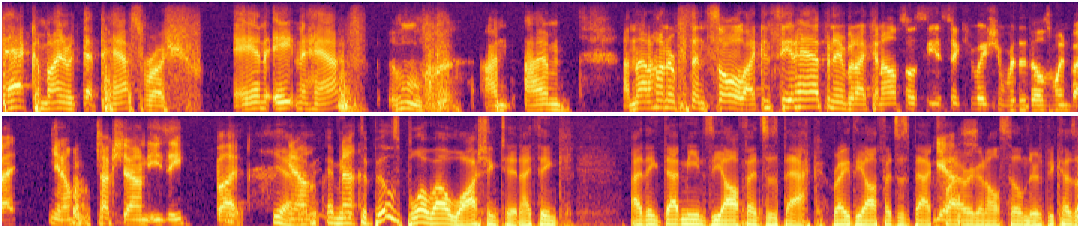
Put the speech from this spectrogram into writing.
that combined with that pass rush and eight and a half, ooh, I'm I'm I'm not 100 percent sold. I can see it happening, but I can also see a situation where the Bills win by you know touchdown easy. But Yeah, you know, I mean, I mean, not- if the Bills blow out Washington, I think, I think that means the offense is back, right? The offense is back Yes. firing on all cylinders because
